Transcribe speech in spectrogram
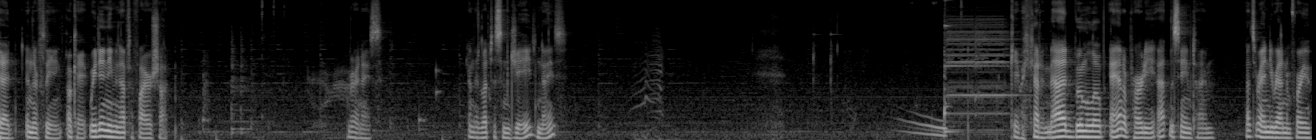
Dead, and they're fleeing. Okay, we didn't even have to fire a shot. Very nice. And they left us some jade. Nice. Okay, we got a mad boomalope and a party at the same time. That's Randy Random for you.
